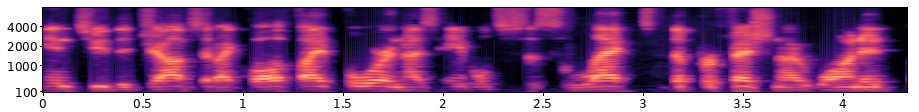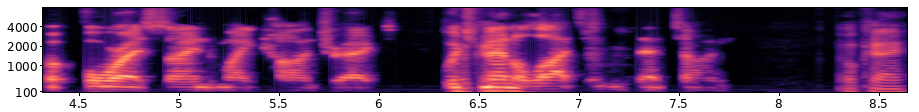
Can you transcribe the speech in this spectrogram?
into the jobs that I qualified for, and I was able to select the profession I wanted before I signed my contract, which Okay. meant a lot to me at that time. Okay.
